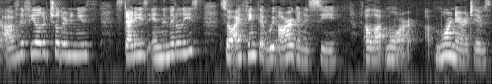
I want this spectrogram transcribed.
of the field of children and youth studies in the Middle East. So I think that we are going to see a lot more more narratives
